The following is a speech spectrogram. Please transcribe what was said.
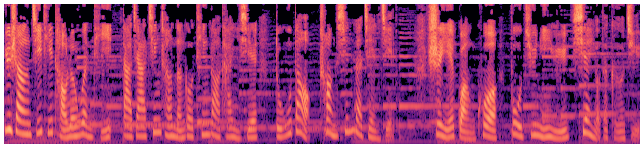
遇上集体讨论问题，大家经常能够听到他一些独到创新的见解，视野广阔，不拘泥于现有的格局。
